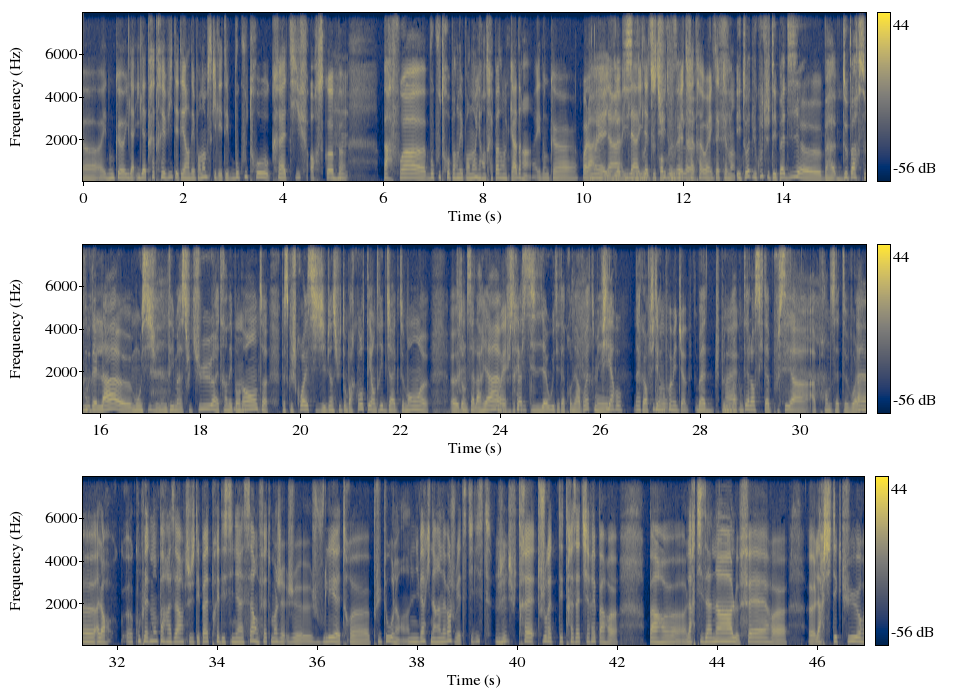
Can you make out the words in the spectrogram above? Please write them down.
donc il, a, il a très très vite été indépendant parce qu'il était beaucoup trop créatif, hors scope. Mhm parfois euh, beaucoup trop indépendant, il rentrait pas dans le cadre. Et donc, euh, voilà, il, a, il, a, il, a, tout de suite voulu être très, très, ouais, exactement. Et toi, du coup, tu t'es pas dit, euh, bah, de par ce modèle-là, moi aussi, je vais monter ma structure, être indépendante. Parce que je crois, si j'ai bien suivi ton parcours, tu es entrée directement dans le salariat. je sais pas si Yahoo était ta première boîte, mais. Figaro. D'accord, C'était mon premier job. Bah, tu peux nous raconter alors ce qui t'a poussé à, à, prendre cette voie-là? Alors, euh, complètement par hasard, parce que j'étais pas prédestinée à ça. En fait, moi, je, je, voulais être euh, plutôt un univers qui n'a rien à voir. Je voulais être styliste. Mhm. Je suis très, toujours été très attirée par, euh, par l'artisanat, le fer, l'architecture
